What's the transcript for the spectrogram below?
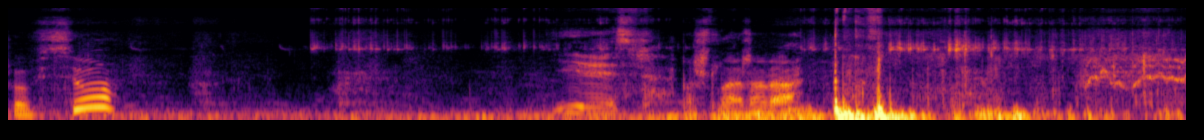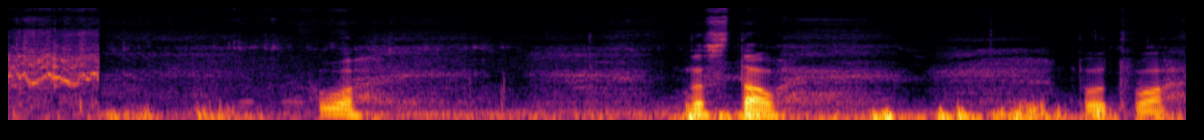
Що, все? Есть, пошла жара. О, достав плотва.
